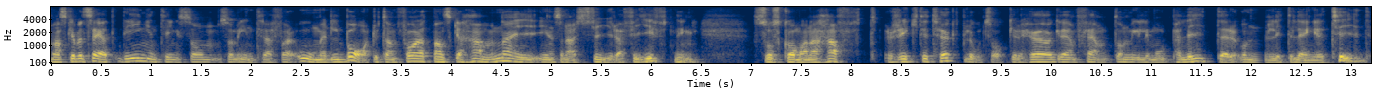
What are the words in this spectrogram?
man ska väl säga att det är ingenting som, som inträffar omedelbart utan för att man ska hamna i, i en sån här syraförgiftning så ska man ha haft riktigt högt blodsocker, högre än 15 millimol per liter under lite längre tid.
